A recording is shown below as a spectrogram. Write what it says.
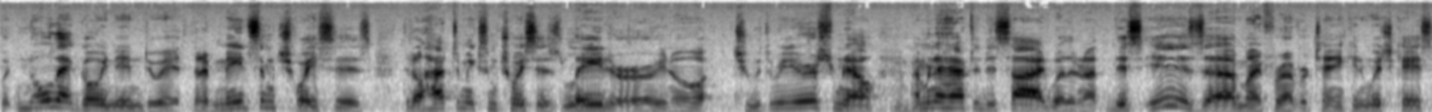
but know that going into it that I've made some choices that I'll have to make some choices later. You know, two three years from now, I'm going to have to decide whether or not this is uh, my forever tank. In which case,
